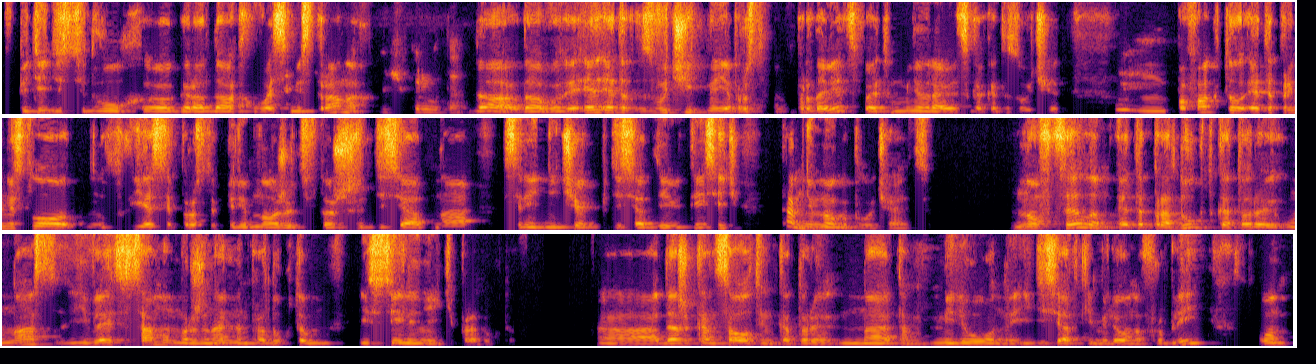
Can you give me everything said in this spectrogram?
в 52 э, городах в 8 странах. Очень круто. Да, да, это звучит, ну, я просто продавец, поэтому мне нравится, как это звучит. По факту это принесло, ну, если просто перемножить 160 на средний чек 59 тысяч, там немного получается. Но в целом это продукт, который у нас является самым маржинальным продуктом из всей линейки продуктов. А, даже консалтинг, который на там, миллионы и десятки миллионов рублей, он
